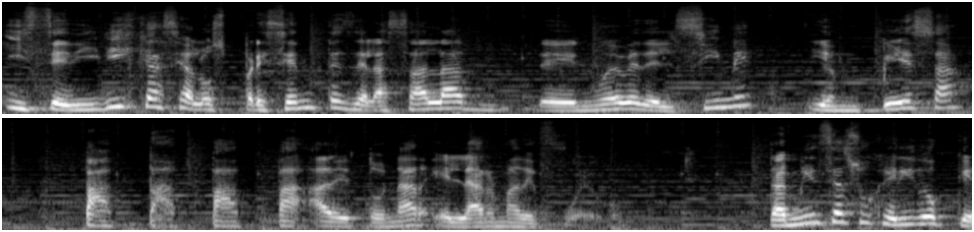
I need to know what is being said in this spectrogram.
Y se dirige hacia los presentes de la sala de 9 del cine y empieza pa, pa, pa, pa, a detonar el arma de fuego. También se ha sugerido que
